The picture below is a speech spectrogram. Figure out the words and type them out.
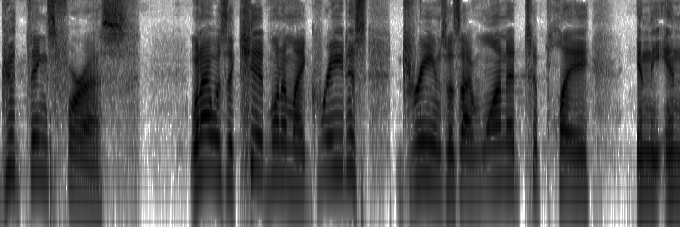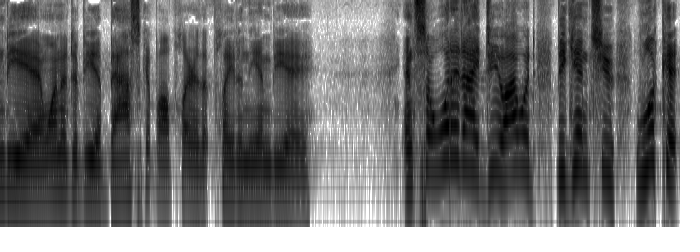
good things for us. When I was a kid, one of my greatest dreams was I wanted to play in the NBA. I wanted to be a basketball player that played in the NBA. And so, what did I do? I would begin to look at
